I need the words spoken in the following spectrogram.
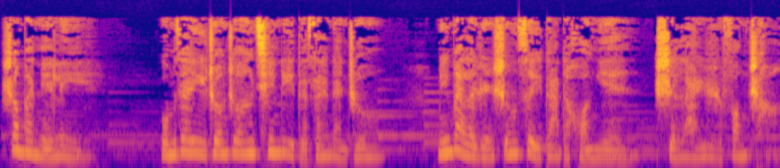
上半年里，我们在一桩桩亲历的灾难中。明白了，人生最大的谎言是来日方长。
